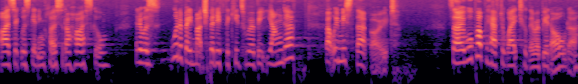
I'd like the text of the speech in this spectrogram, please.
Isaac was getting closer to high school. And it was, would have been much better if the kids were a bit younger, but we missed that boat. So we'll probably have to wait till they're a bit older.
